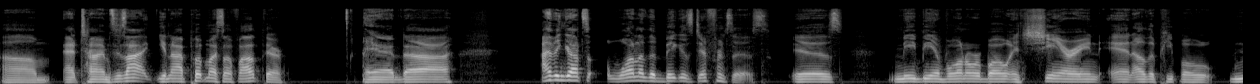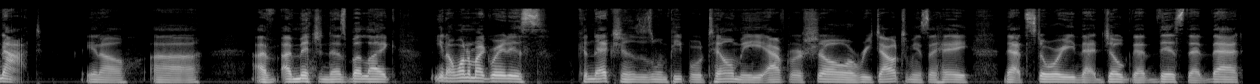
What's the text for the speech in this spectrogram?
um, at times is I, you know, I put myself out there and, uh, I think that's one of the biggest differences is me being vulnerable and sharing and other people not, you know, uh, I've, I've mentioned this, but like, you know, one of my greatest connections is when people tell me after a show or reach out to me and say, "Hey, that story, that joke, that this, that that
